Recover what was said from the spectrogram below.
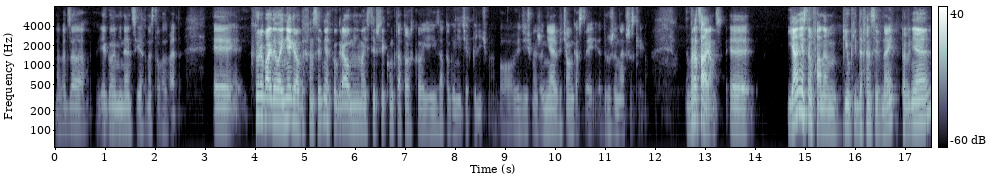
Nawet za jego eminencję Ernesto Valverde. Y, który by the way nie grał defensywnie, tylko grał minimalistycznie, kunktatorsko i za to go nie cierpieliśmy, bo wiedzieliśmy, że nie wyciąga z tej drużyny wszystkiego. Wracając, y, ja nie jestem fanem piłki defensywnej. Pewnie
